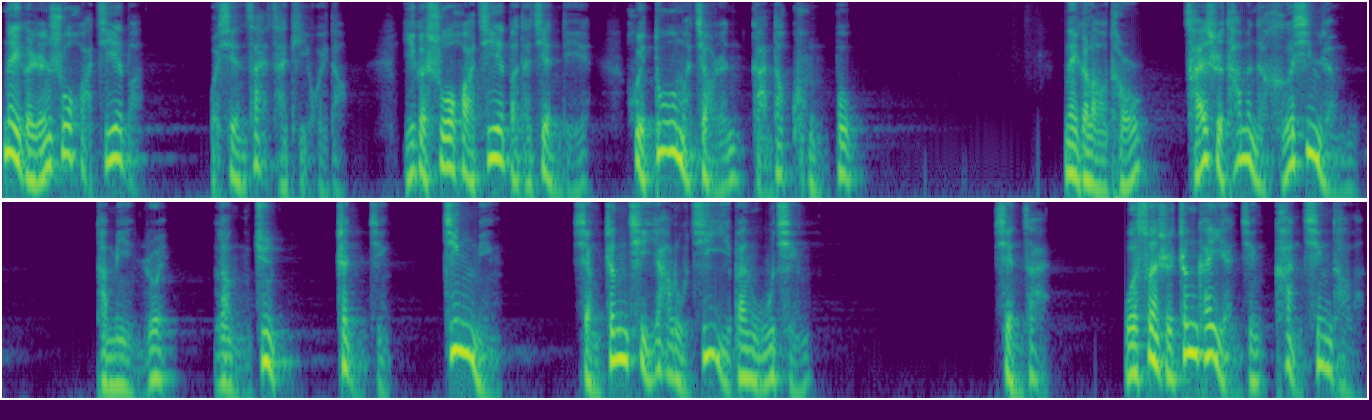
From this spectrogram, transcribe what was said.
那个人说话结巴。我现在才体会到，一个说话结巴的间谍会多么叫人感到恐怖。那个老头才是他们的核心人物，他敏锐、冷峻、镇静、精明，像蒸汽压路机一般无情。现在，我算是睁开眼睛看清他了。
